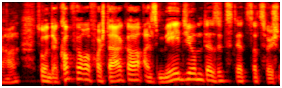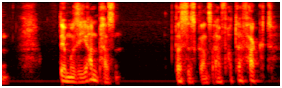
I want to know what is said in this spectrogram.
Ja. So, und der Kopfhörerverstärker als Medium, der sitzt jetzt dazwischen. Der muss sich anpassen. Das ist ganz einfach der Fakt.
